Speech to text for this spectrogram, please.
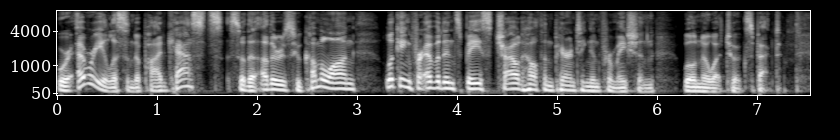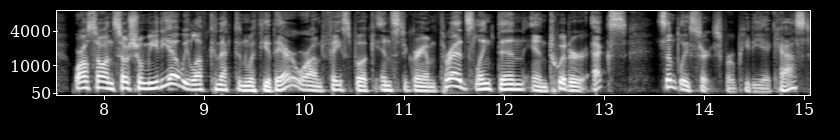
wherever you listen to podcasts so that others who come along looking for evidence based child health and parenting information will know what to expect. We're also on social media. We love connecting with you there. We're on Facebook, Instagram, Threads, LinkedIn, and Twitter X. Simply search for PediaCast.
